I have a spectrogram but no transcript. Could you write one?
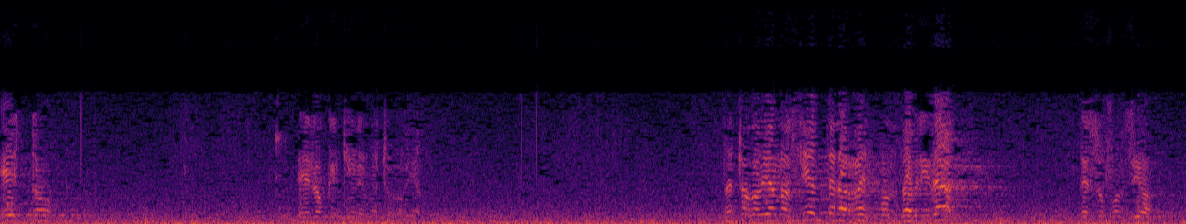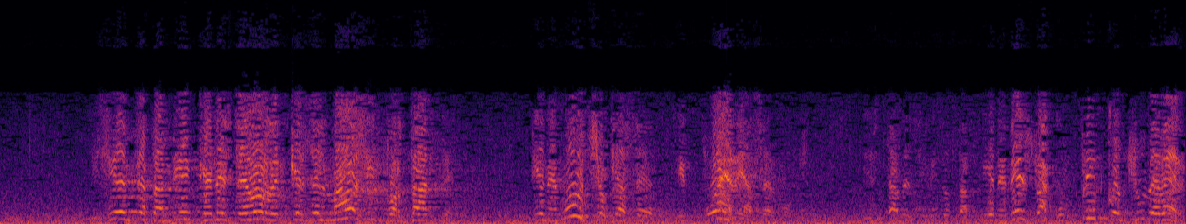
Esto es lo que quiere nuestro gobierno. Nuestro gobierno siente la responsabilidad de su función y siente también que en este orden, que es el más importante, tiene mucho que hacer y puede hacer mucho. Y está decidido también en eso a cumplir con su deber.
